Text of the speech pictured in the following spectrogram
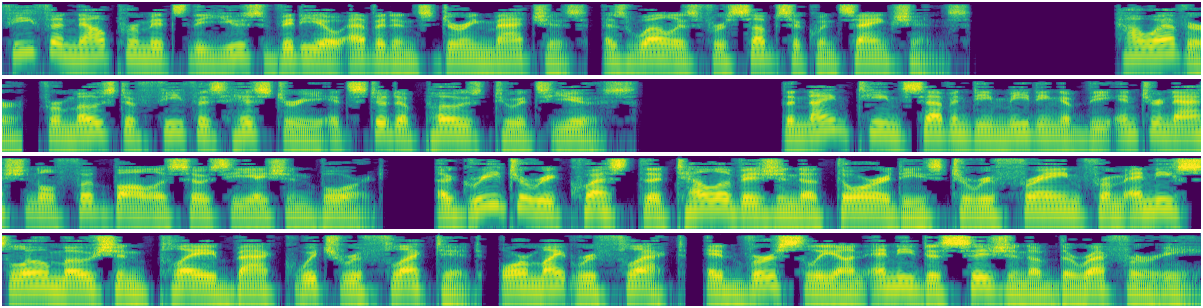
FIFA now permits the use video evidence during matches, as well as for subsequent sanctions. However, for most of FIFA's history it stood opposed to its use. The 1970 meeting of the International Football Association Board agreed to request the television authorities to refrain from any slow-motion play-back which reflected, or might reflect, adversely on any decision of the referee."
